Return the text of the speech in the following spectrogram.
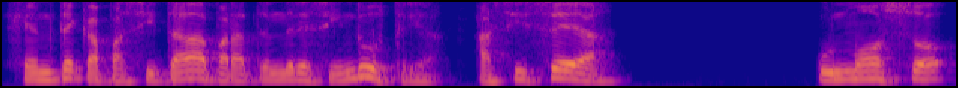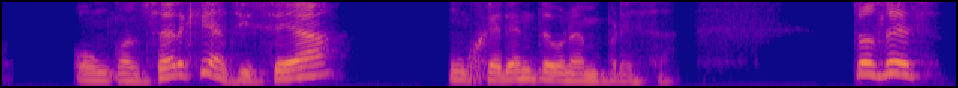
gente capacitada para atender esa industria, así sea un mozo o un conserje, así sea un gerente de una empresa. Entonces,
